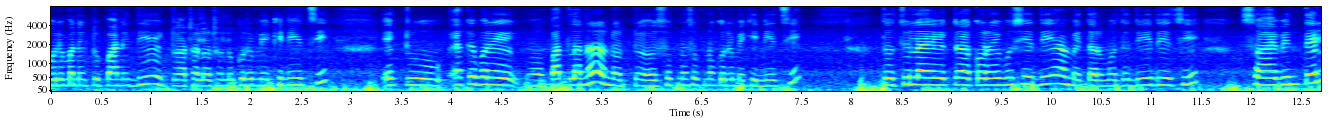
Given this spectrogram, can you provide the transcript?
পরিমাণে একটু পানি দিয়ে একটু আঠালো আঠালো করে মেখে নিয়েছি। একটু একেবারে পাতলা না, শুকনো শুকনো করে মেখে নিয়েছি। তো চুলায় একটা কড়াই বসিয়ে দিয়ে আমি তার মধ্যে দিয়ে দিয়েছি সয়াবিন তেল।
